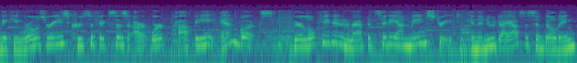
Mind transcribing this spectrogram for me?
making rosaries, crucifixes, artwork, coffee, and books. We are located in Rapid City on Main Street, in the new Diocesan Building,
